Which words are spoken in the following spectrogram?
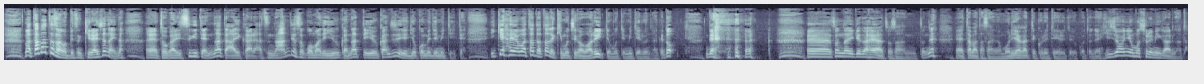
まあ田畑さんは別に嫌いじゃないな。えー、尖りすぎてんなって相変わらずなんでそこまで言うかなっていう感じで横目で見ていて。池早はただただ気持ちが悪いって思って見てるんだけど。で えー、そんな池田隼人さんとね、えー、田畑さんが盛り上がってくれているということで非常に面白みがあるなと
